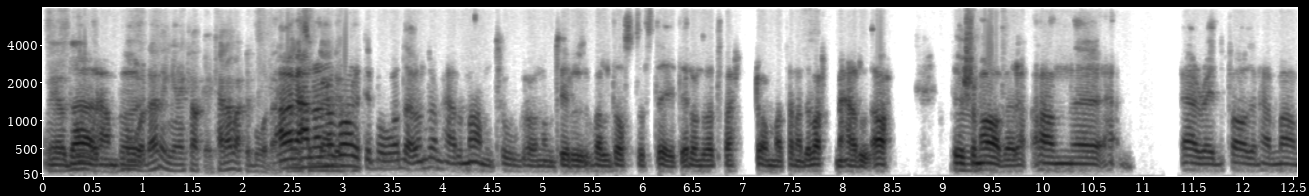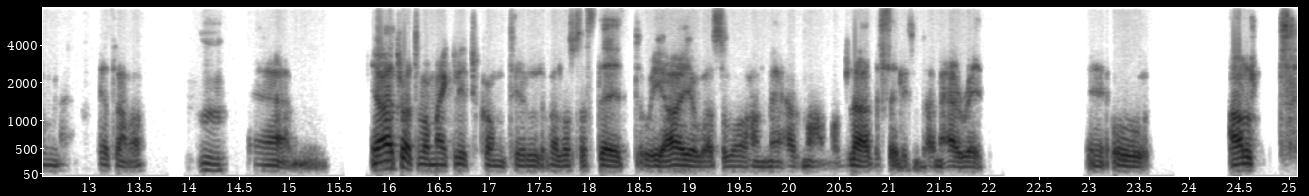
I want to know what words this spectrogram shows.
Och där han bör... Båda ringer en klocka. Kan ha varit i båda. Ja, han har nog varit i båda. Undrar om Hellman tog honom till Valdosta State eller om det var tvärtom. Att han hade varit med Hell... Ja, hur mm. som haver. Han, äh, Air Raid-fadern Hellman heter han va? Mm. Um, Ja, jag tror att det var Mike Litch kom till Valdosta State och i Iowa så var han med Elman och lärde sig liksom det här med air raid. Eh, och allt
